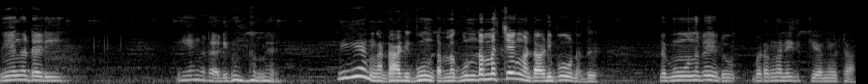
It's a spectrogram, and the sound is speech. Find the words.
നീ എങ്ങട്ടാടി? നീ എങ്ങട്ടാടി ഗുണ്ടമ്മ? നീ എങ്ങട്ടാടി ഗുണ്ടമ്മ? ഗുണ്ടമ്മച്ച എങ്ങട്ടാടി പോണത്? മൂന്ന് പേരും ഇവിടെ അങ്ങനെ ഇരിക്കുകയാണ് കേട്ടാ.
